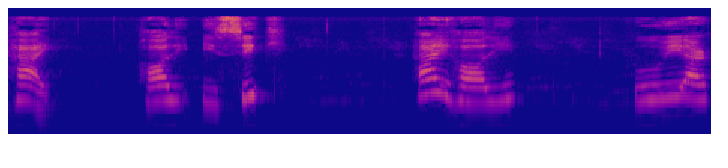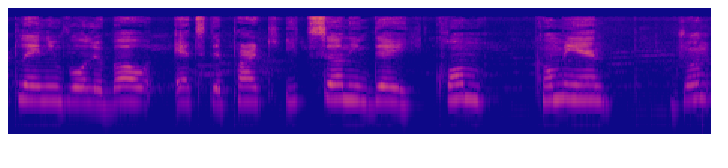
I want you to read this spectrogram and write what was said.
Hi, Holly is sick? Hi, Holly. We are playing volleyball at the park. It's sunny day. Come, come in. Join,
